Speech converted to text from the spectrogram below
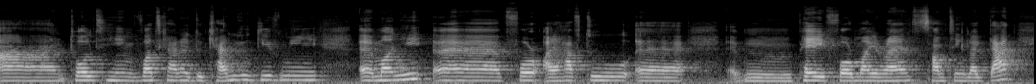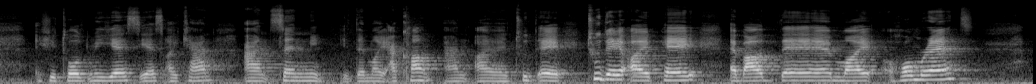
and told him what can I do? Can you give me uh, money uh, for I have to uh, um, pay for my rent, something like that. He told me yes, yes I can, and send me the, my account. And I today today I pay about the my home rent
